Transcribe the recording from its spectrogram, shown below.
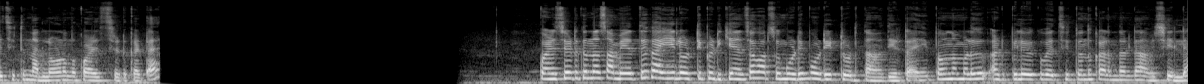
വെച്ചിട്ട് നല്ലോണം ഒന്ന് കുഴച്ചെടുക്കട്ടെ. കുഴച്ചെടുക്കുന്ന സമയത്ത് കയ്യിൽ ഒട്ടി പിടിക്കുക വെച്ചാൽ കുറച്ചും കൂടി പൊടി ഇട്ട് കൊടുത്താൽ മതി കേട്ടോ ഇനിയിപ്പം നമ്മൾ അടുപ്പിലേക്ക് വെച്ചിട്ടൊന്നും കളന്തേണ്ട ആവശ്യമില്ല.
